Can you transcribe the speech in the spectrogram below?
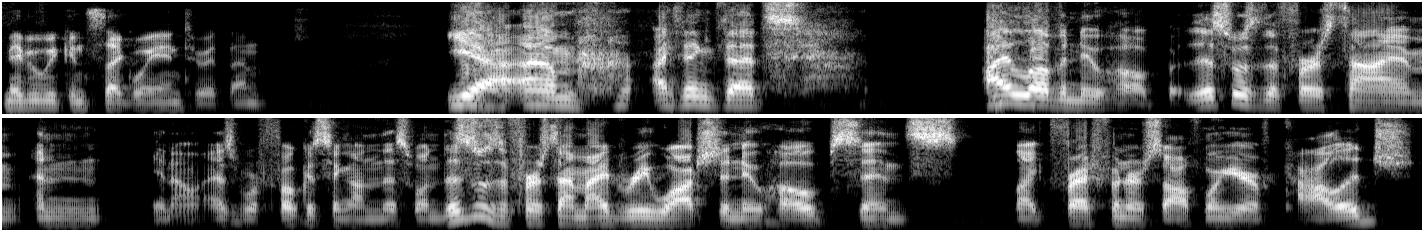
maybe we can segue into it then. Yeah, um, I think that's. I love A New Hope. This was the first time, and you know, as we're focusing on this one, this was the first time I'd rewatched A New Hope since like freshman or sophomore year of college.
